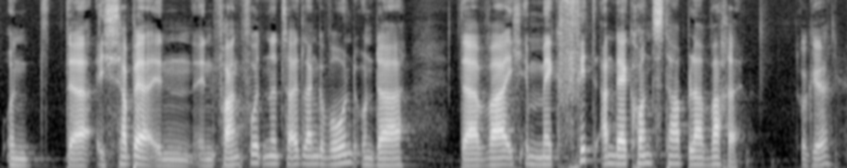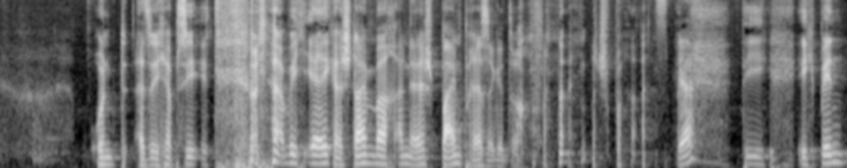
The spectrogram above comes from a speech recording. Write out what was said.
Und da, ich habe ja in, in Frankfurt eine Zeit lang gewohnt und da, da war ich im McFit an der Konstabler Wache. okay. Und also ich habe sie, und da habe ich Erika Steinbach an der Beinpresse getroffen. Spaß. Ja? Die, ich bin,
